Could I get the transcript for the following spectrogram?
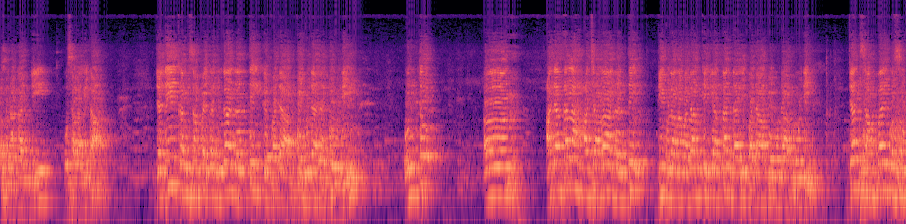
laksanakan di musala kita. Jadi kami sampaikan juga nanti kepada pemuda dan pemudi untuk uh, adakanlah acara nanti di bulan Ramadan kegiatan daripada pemuda pemudi. Jangan sampai kosong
